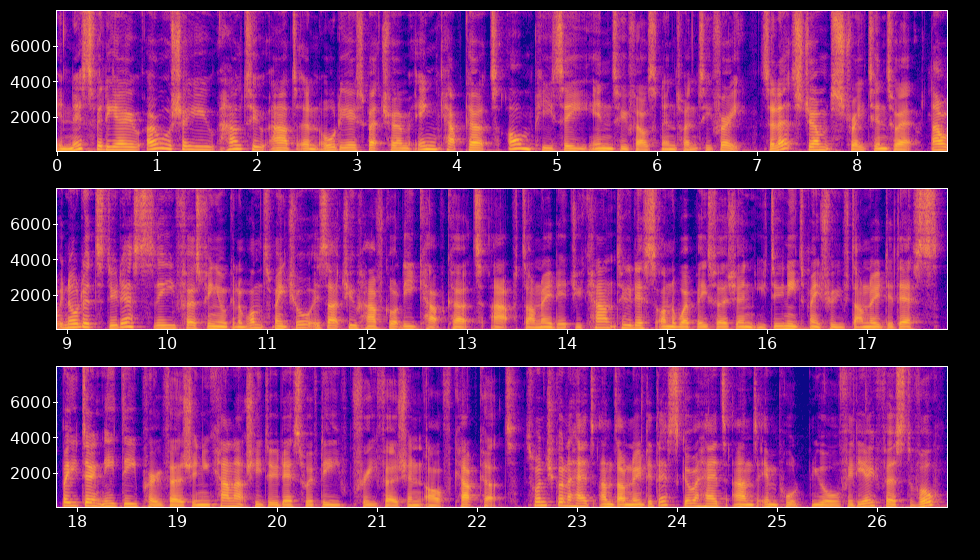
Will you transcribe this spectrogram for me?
In this video, I will show you how to add an audio spectrum in CapCut on PC in 2023. So let's jump straight into it. Now, in order to do this, the first thing you're going to want to make sure is that you have got the CapCut app downloaded. You can't do this on the web-based version. You do need to make sure you've downloaded this, but you don't need the pro version. You can actually do this with the free version of CapCut. So once you've gone ahead and downloaded this, go ahead and import your video first of all.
